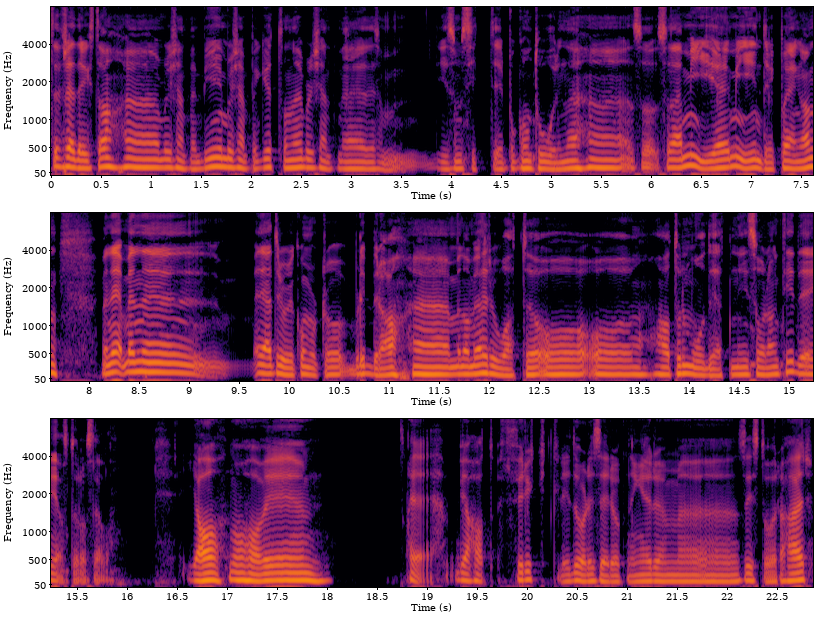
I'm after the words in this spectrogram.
til Fredrikstad. Uh, bli kjent med byen, bli kjent med guttene, bli kjent med liksom, de som sitter på kontorene. Uh, så, så, det er mye, mye inntrykk på en gang. Men, men uh, men jeg tror det kommer til å bli bra. Eh, men om vi har råd til å, å ha tålmodigheten i så lang tid, det gjenstår å se. da. Ja, nå har vi eh, Vi har hatt fryktelig dårlige serieåpninger de eh, siste åra her.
